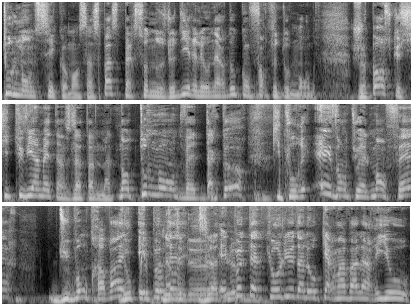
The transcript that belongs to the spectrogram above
tout le monde sait comment ça se passe, personne n'ose le dire, et Leonardo conforte tout le monde. Je pense que si tu viens mettre un Zlatan maintenant, tout le monde va être d'accord qu'il pourrait éventuellement faire du bon travail Donc, et peut-être de- le- qu'au lieu d'aller au carnaval à Rio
